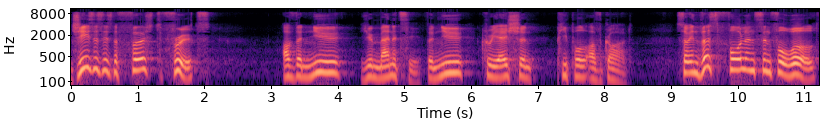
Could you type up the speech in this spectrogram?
Jesus is the first fruit of the new humanity, the new creation people of God. So, in this fallen, sinful world,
